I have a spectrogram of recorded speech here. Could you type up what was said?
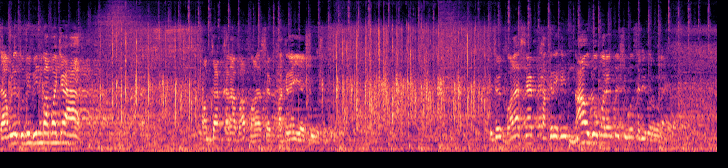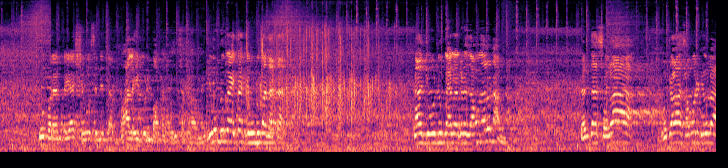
त्यामुळे तुम्ही बिनबापाचे आहात. आमचा खरा बाप बाळासाहेब ठाकरे या शिवसेने त्याच्यामुळे बाळासाहेब ठाकरे हे नाव जोपर्यंत शिवसेनेबरोबर आहे. तोपर्यंत या शिवसेनेचा बालही कोणी बाका करू शकणार नाही. निवडणुका येतात निवडणुका जातात. काल निवडणूक आयोगाकडे जाऊन आलो ना आम्ही. त्यांचा सगळा घोटाळा समोर ठेवला.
